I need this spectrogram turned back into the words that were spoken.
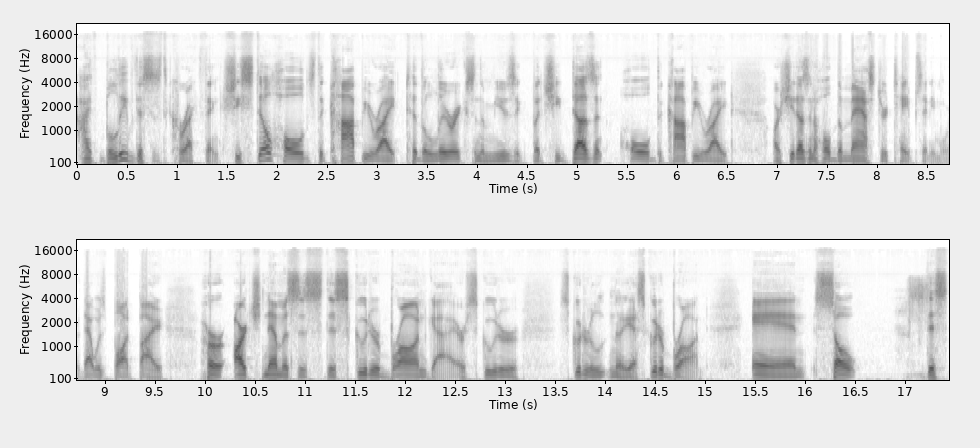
I believe this is the correct thing. She still holds the copyright to the lyrics and the music, but she doesn't hold the copyright. Or she doesn't hold the master tapes anymore. That was bought by her arch nemesis, this Scooter Braun guy, or Scooter, Scooter, no, yeah, Scooter Braun. And so this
